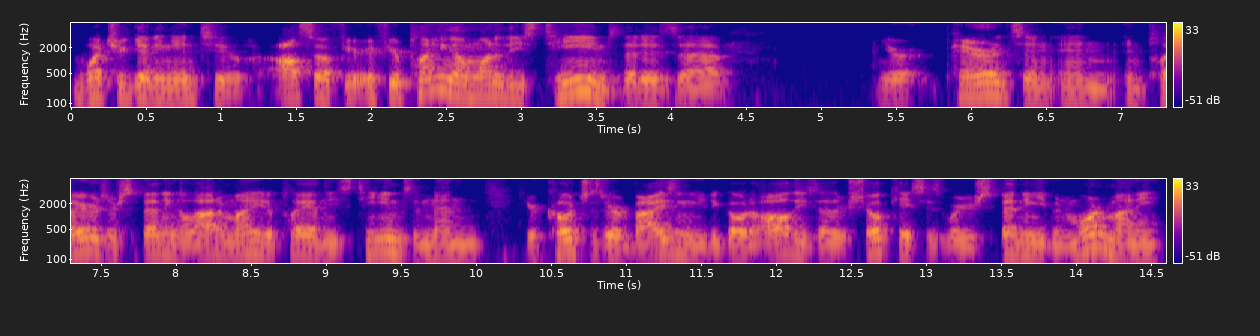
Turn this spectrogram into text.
what you're getting into. Also if you're if you're playing on one of these teams that is uh, your parents and, and, and players are spending a lot of money to play on these teams and then your coaches are advising you to go to all these other showcases where you're spending even more money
